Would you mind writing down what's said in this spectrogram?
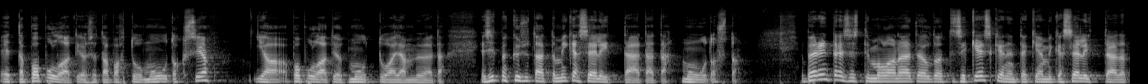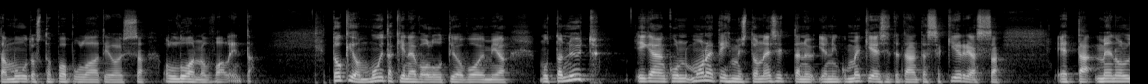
että populaatioissa tapahtuu muutoksia ja populaatiot muuttuu ajan myötä. Ja sitten me kysytään, että mikä selittää tätä muutosta. Ja perinteisesti me ollaan ajateltu, että se keskeinen tekijä, mikä selittää tätä muutosta populaatioissa, on luonnonvalinta – Toki on muitakin evoluutiovoimia, mutta nyt ikään kuin monet ihmiset on esittänyt, ja niin kuin mekin esitetään tässä kirjassa, että meidän on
